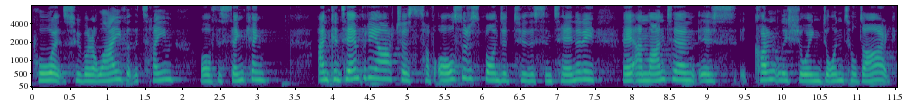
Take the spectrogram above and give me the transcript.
poets who were alive at the time of the sinking. And contemporary artists have also responded to the centenary Uh, and Lantern is currently showing Dawn Till Dark,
